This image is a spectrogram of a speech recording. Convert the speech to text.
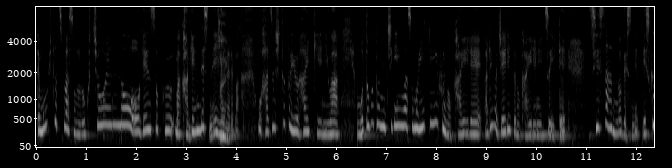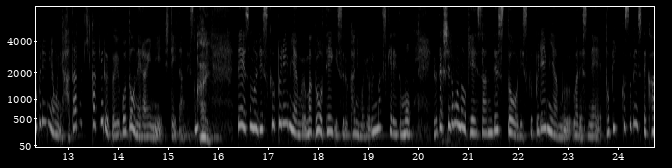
でもう一つはその6兆円の原則、まあ、加減ですね。言うなれば、はい、を外したという背景にはもともと日銀はその ETF の買い入れあるいは J リートの買い入れについて資産のですねリスクプレミアムに働きかけるということを狙いにしていたんですね。はい、でそのリスクプレミアム、まあ、どう定義するかにもよりますけれども私どもの計算ですとリスクプレミアムはですねトピックスベースで考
